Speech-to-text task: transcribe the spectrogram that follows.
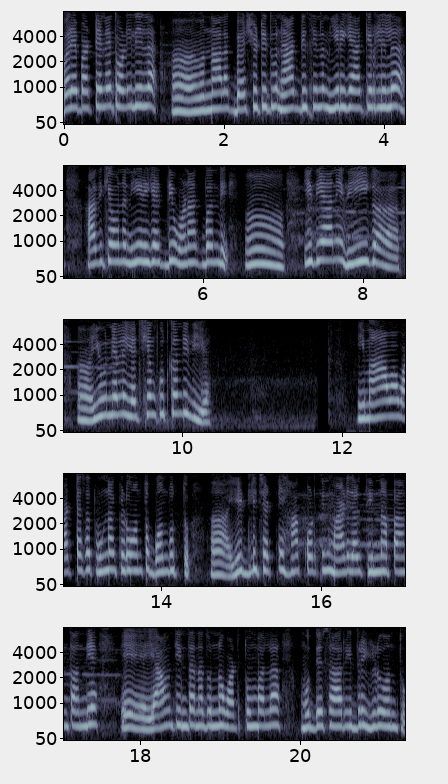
ಬರೀ ಬಟ್ಟೆನೇ ತೊಳಿಲಿಲ್ಲ. ನಾಲ್ಕು ಬೆಡ್ಶೀಟ್ ಇದ್ವು ನಾಲ್ಕು ದಿವಸ ನೀರಿಗೆ ಹಾಕಿರ್ಲಿಲ್ಲ. ಅದಕ್ಕೆ ಅವನ್ನ ನೀರಿಗೆ ಎದ್ದಿ ಒಣಾಕ್ ಬಂದಿ. ಹ್ಮ್ ಇದ್ಯಾನಿದು ಈಗ? ಇವನ್ನೆಲ್ಲ ಎಚ್ಕೊಂಡ್ ಕುತ್ಕೊಂಡಿದೀಯ? ನಿಮ್ಮ ಮಾವ ಹೊಟ್ಟೆ ಸತ್ ಉಣ್ಣಕ್ಕಿಡು ಅಂತ ಬಂದ್ಬಿಟ್ಟು ಇಡ್ಲಿ ಚಟ್ನಿ ಹಾಕಿ ಕೊಡ್ತೀನಿ ಮಾಡಿದಾಗ ತಿನ್ನಪ್ಪ ಅಂತ ಅಂದೆ. ಏ ಯಾವ ಹೊಟ್ಟೆ ತುಂಬಲ್ಲ, ಮುದ್ದೆ ಸಾರು ಇದ್ರೆ ಇಡು ಅಂತು.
